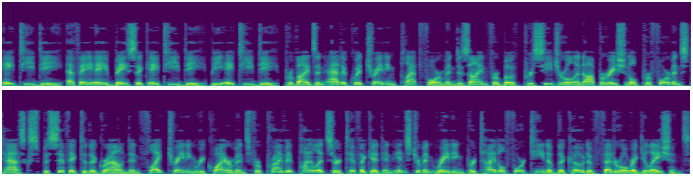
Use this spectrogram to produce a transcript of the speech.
ATD FAA Basic ATD BATD provides an adequate training platform and design for both procedural and operational performance tasks specific to the ground and flight training requirements for private pilot certificate and instrument rating per Title 14 of the Code of Federal Regulations.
